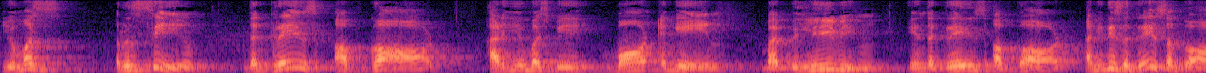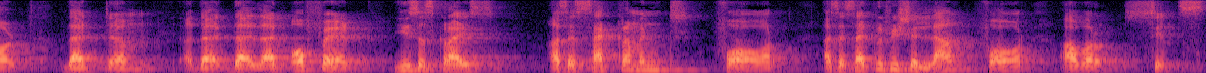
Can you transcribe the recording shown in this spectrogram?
you must receive the grace of God and you must be born again by believing in the grace of God. And it is the grace of God that, um, that, that, that offered Jesus Christ as a sacrament for, as a sacrificial lamb for our sins.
